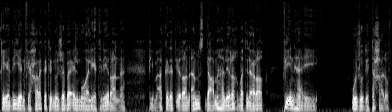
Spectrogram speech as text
قيادي في حركة النجباء الموالية لإيران فيما أكدت إيران أمس دعمها لرغبة العراق في إنهاء وجود التحالف.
